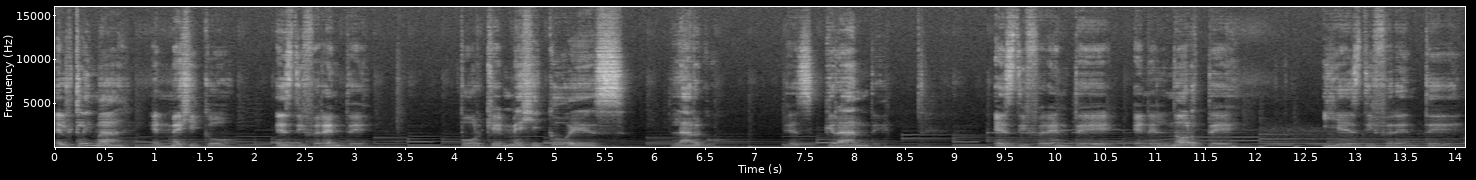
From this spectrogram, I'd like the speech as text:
El clima en México es diferente porque México es largo, es grande, es diferente en el norte y es diferente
